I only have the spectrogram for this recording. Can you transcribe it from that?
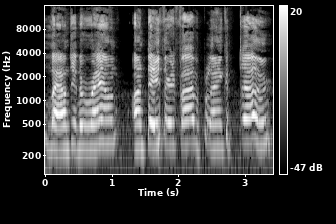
lounging around on day 35 of playing guitar.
